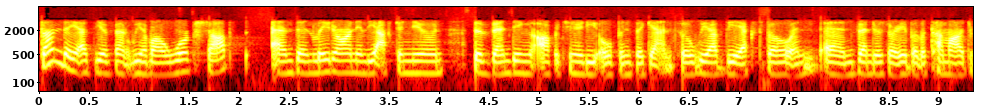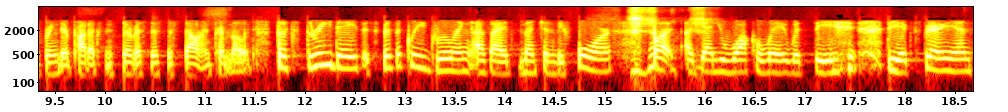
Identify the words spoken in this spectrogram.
Sunday at the event, we have our workshops. And then later on in the afternoon, the vending opportunity opens again. So we have the expo, and, and vendors are able to come out to bring their products and services to sell and promote. So it's three days. It's physically grueling, as I had mentioned before, but again, you walk away with the the experience,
